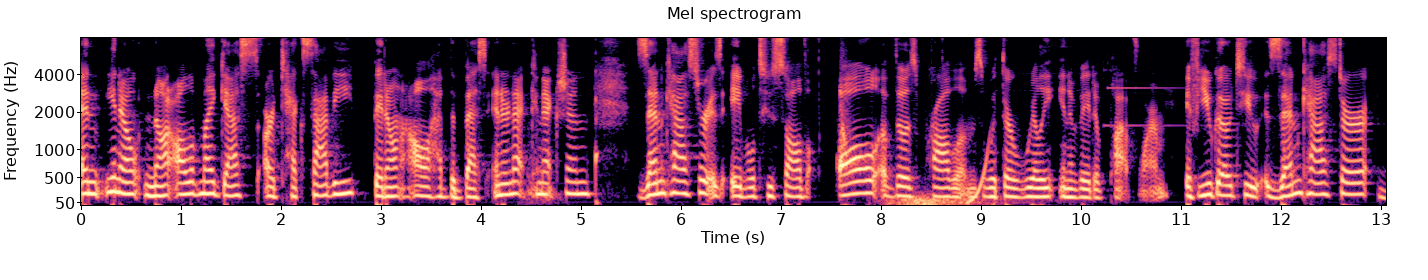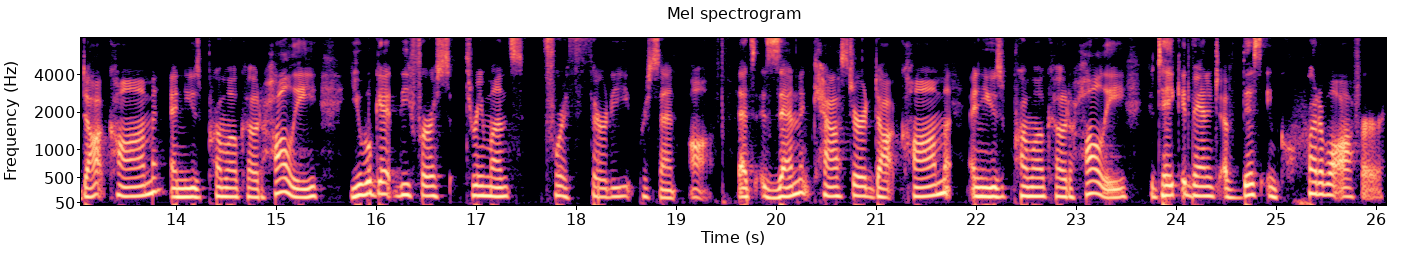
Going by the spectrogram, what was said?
And, you know, not all of my guests are tech savvy, they don't all have the best internet connection. Zencastr is able to solve all of those problems with their really innovative platform. If you go to zencastr.com and use promo code HOLLY, you will get the first three months for 30% off. That's zencastr.com and use promo code HOLLY to take advantage of this incredible offer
